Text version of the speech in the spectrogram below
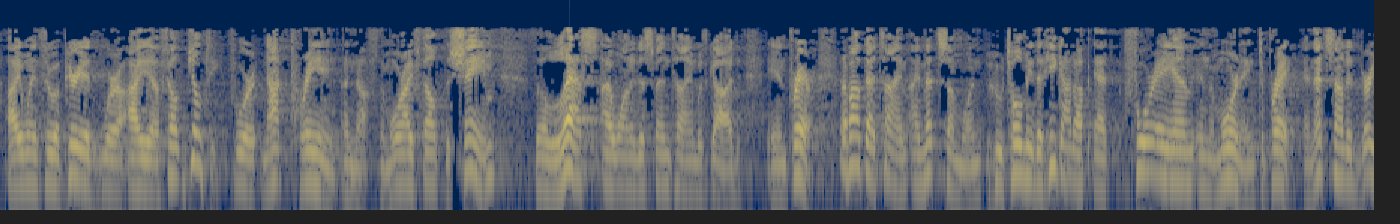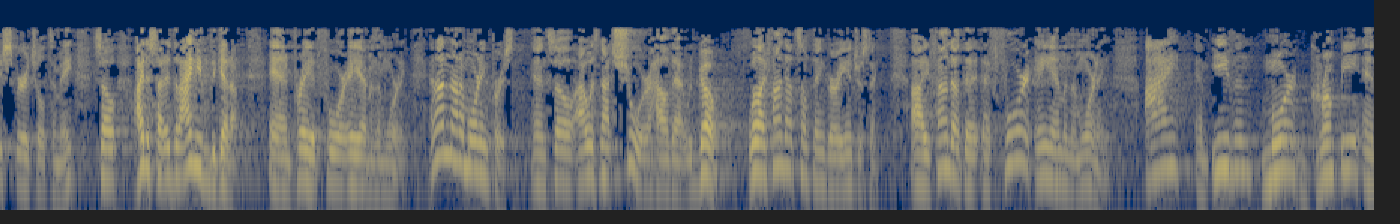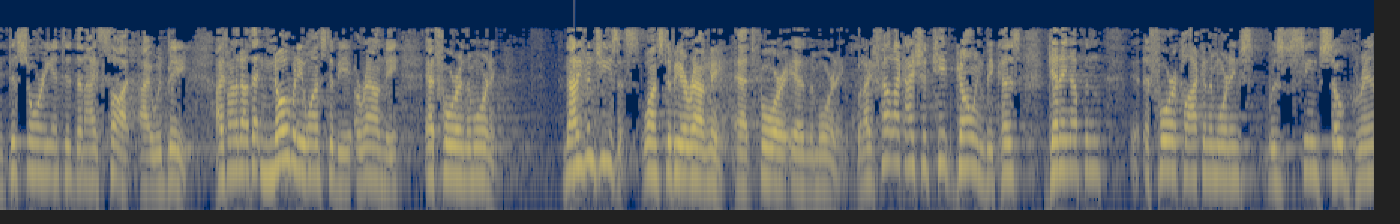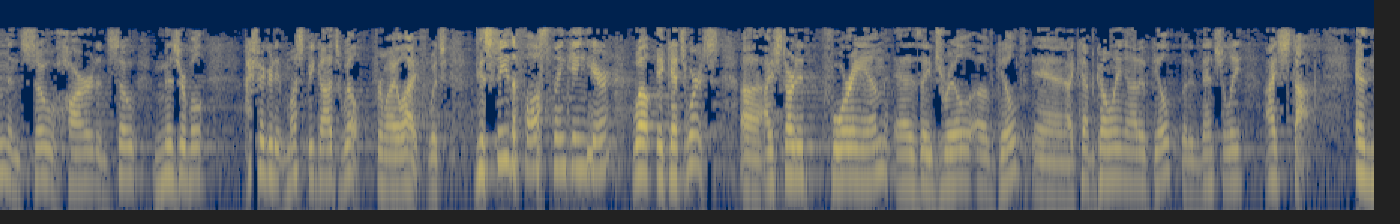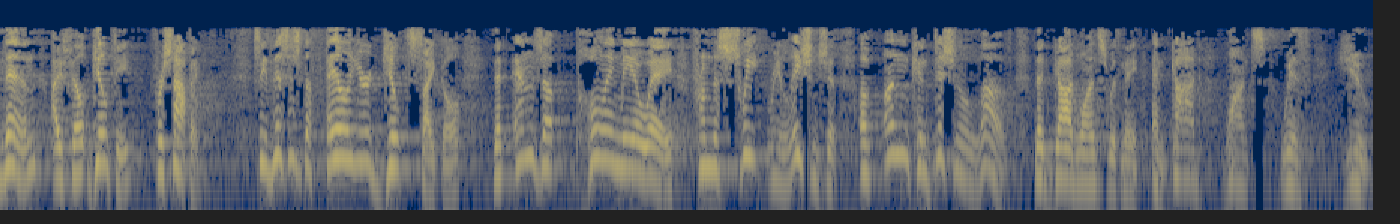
I went through a period where I uh, felt guilty for not praying enough. The more I felt the shame, the less I wanted to spend time with God in prayer. And about that time, I met someone who told me that he got up at 4 a.m. in the morning to pray. And that sounded very spiritual to me. So I decided that I needed to get up and pray at 4 a.m. in the morning. And I'm not a morning person. And so I was not sure how that would go. Well, I found out something very interesting. I found out that at 4 a.m. in the morning, I am even more grumpy and disoriented than I thought I would be. I found out that nobody wants to be around me at four in the morning. Not even Jesus wants to be around me at four in the morning. But I felt like I should keep going because getting up in, at four o'clock in the morning was seemed so grim and so hard and so miserable. I figured it must be God's will for my life, which, do you see the false thinking here? Well, it gets worse. Uh, I started 4 a.m. as a drill of guilt, and I kept going out of guilt, but eventually I stopped. And then I felt guilty for stopping. See, this is the failure guilt cycle that ends up pulling me away from the sweet relationship of unconditional love that God wants with me and God wants with you.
